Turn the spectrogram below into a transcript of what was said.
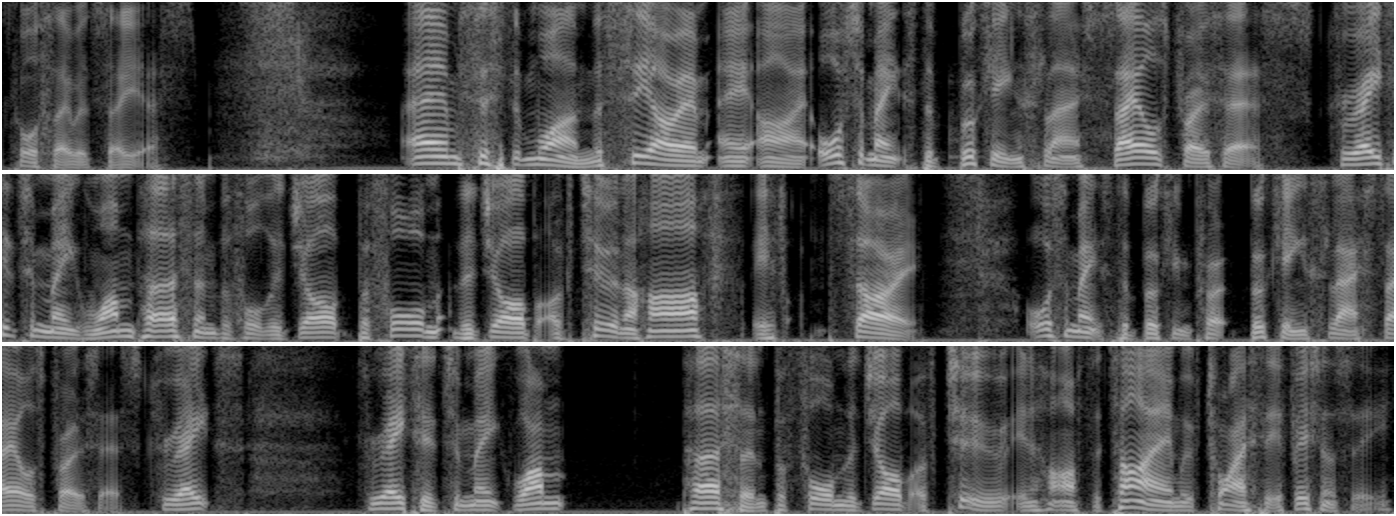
Of course they would say yes. Um, system 1 the crm ai automates the booking slash sales process. Created to make one person before the job perform the job of two and a half if sorry automates the booking pro- booking slash sales process, creates created to make one person perform the job of two in half the time with twice the efficiency.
